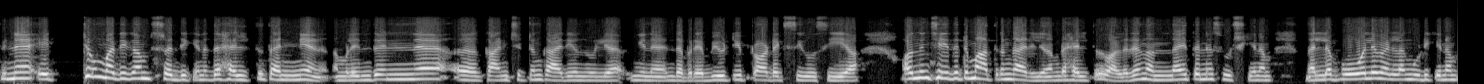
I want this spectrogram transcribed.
പിന്നെ ഏറ്റവും അധികം ശ്രദ്ധിക്കുന്നത് ഹെൽത്ത് തന്നെയാണ്. നമ്മൾ എന്ത് തന്നെ കാണിച്ചിട്ടും കാര്യമൊന്നുമില്ല. ഇങ്ങനെ എന്താ പറയാ ബ്യൂട്ടി പ്രോഡക്ട്സ് യൂസ് ചെയ്യുക. ഒന്നും ചെയ്തിട്ട് മാത്രം കാര്യമില്ല. നമ്മുടെ ഹെൽത്ത് വളരെ നന്നായി തന്നെ സൂക്ഷിക്കണം. നല്ല പോലെ വെള്ളം കുടിക്കണം.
